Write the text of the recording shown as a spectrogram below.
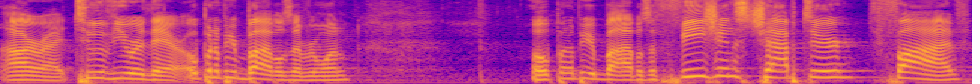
All right, two of you are there. Open up your Bibles, everyone. Open up your Bibles. Ephesians chapter 5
